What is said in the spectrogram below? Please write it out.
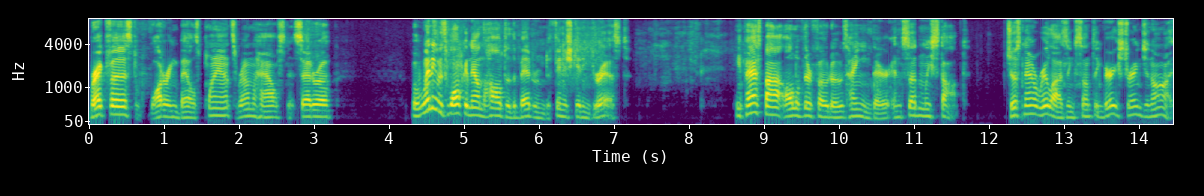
breakfast, watering Belle's plants around the house, etc. But when he was walking down the hall to the bedroom to finish getting dressed, he passed by all of their photos hanging there and suddenly stopped, just now realizing something very strange and odd.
